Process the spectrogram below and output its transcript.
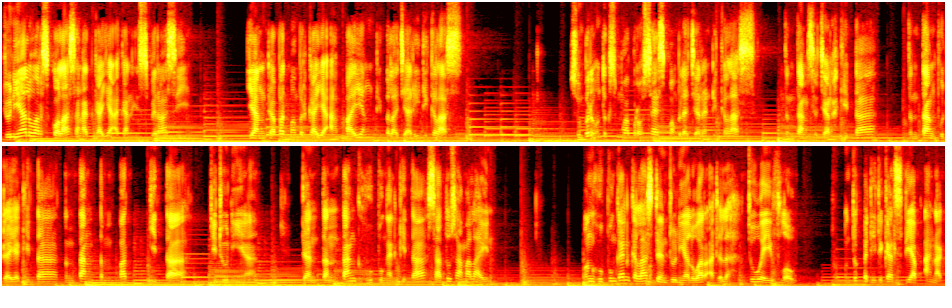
Dunia luar sekolah sangat kaya akan inspirasi yang dapat memperkaya apa yang dipelajari di kelas. Sumber untuk semua proses pembelajaran di kelas tentang sejarah kita, tentang budaya kita, tentang tempat kita di dunia, dan tentang kehubungan kita satu sama lain. Menghubungkan kelas dan dunia luar adalah two-way flow untuk pendidikan setiap anak.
